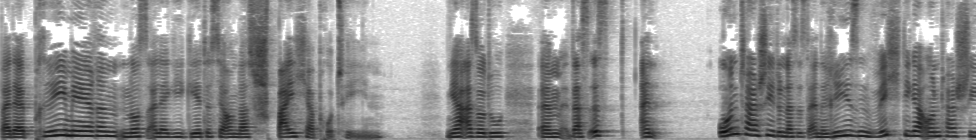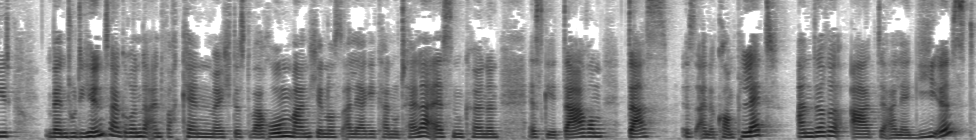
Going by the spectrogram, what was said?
Bei der primären Nussallergie geht es ja um das Speicherprotein. Ja, also du, ähm, das ist ein Unterschied und das ist ein riesen wichtiger Unterschied wenn du die Hintergründe einfach kennen möchtest, warum manche Nussallergiker Nutella essen können. Es geht darum, dass es eine komplett andere Art der Allergie ist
